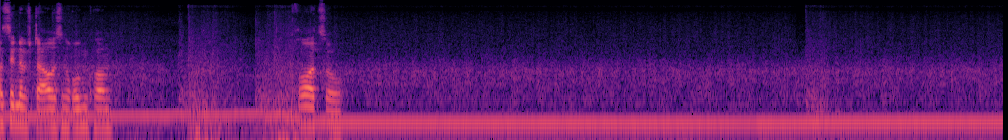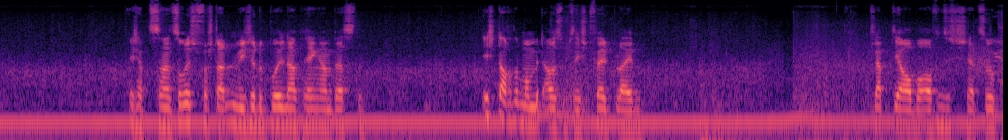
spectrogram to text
Mal sehen, ob ich da außen rumkomme. Gerade so. Ich habe das nicht so richtig verstanden, wie ich hier den Bullen abhänge am besten. Ich dachte immer mit aus dem Sichtfeld bleiben. Klappt ja aber offensichtlich nicht so gut.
